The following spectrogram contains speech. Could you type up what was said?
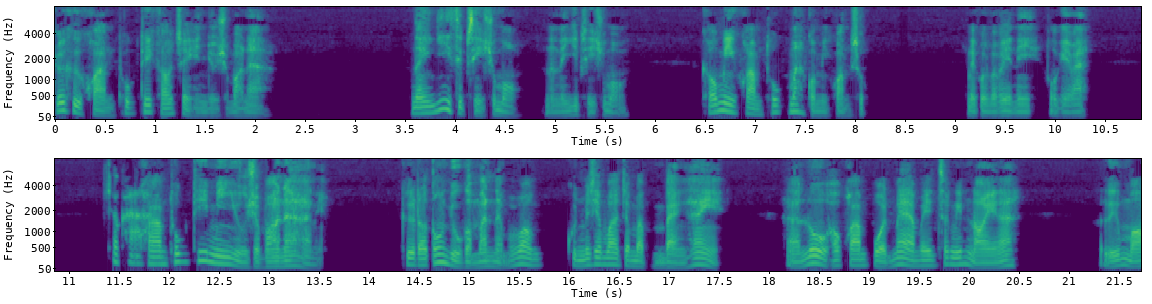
ก็คือความทุกข์ที่เขาจะเห็นอยู่เฉพาะหน้า ใน 24 ชั่วโมงใน 24 ชั่วโมง เขามีความทุกข์มากกว่ามีความสุข ในคนประเภทนี้ โอเคไหมเจ้าค่ะความทุกข์ที่มีอยู่เฉพาะหน้าเนี่ย คือเราต้องอยู่กับมันนะเพราะว่าคุณไม่ใช่ว่าจะแบบแบ่งให้ลูกเอาความปวดแม่ไปสักนิดหน่อยนะหรือหมอ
